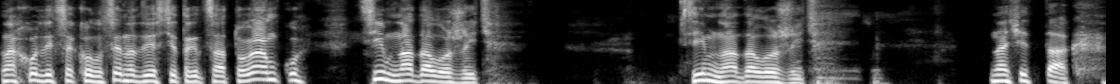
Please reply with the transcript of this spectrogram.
знаходиться коло це на 230 рамку. Цим треба ложити. Цим треба ложити. Значить так,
